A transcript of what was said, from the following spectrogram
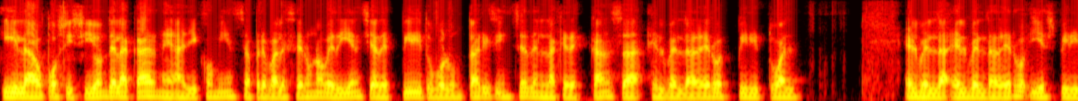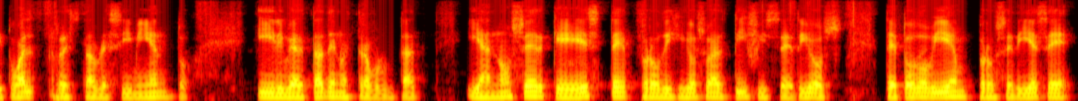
y la oposición de la carne, allí comienza a prevalecer una obediencia de espíritu voluntaria y sincera en la que descansa el verdadero espiritual, el, el verdadero y espiritual restablecimiento y libertad de nuestra voluntad. Y a no ser que este prodigioso artífice Dios de todo bien procediese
